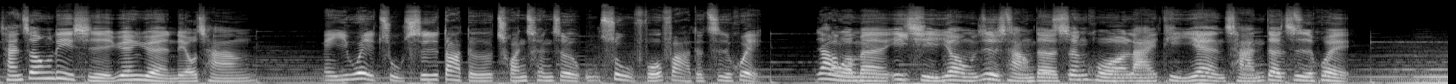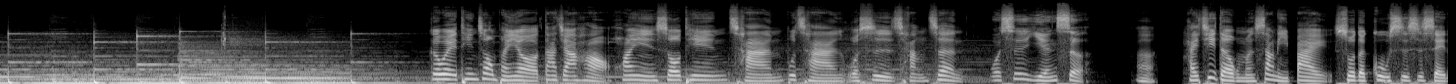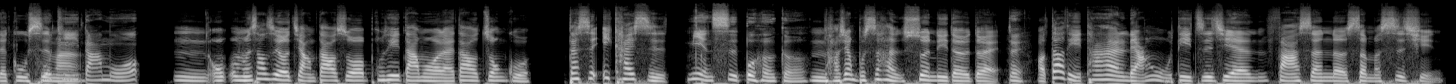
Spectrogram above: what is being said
禅宗历史源远流长，每一位祖师大德传承着无数佛法的智慧，让我们一起用日常的生活来体验禅的智慧。各位听众朋友，大家好，欢迎收听《禅不禅》，我是常正，我是颜舍。嗯，还记得我们上礼拜说的故事是谁的故事吗？菩提达摩。嗯，我我们上次有讲到说，菩提达摩来到中国，但是一开始面试不合格，嗯，好像不是很顺利，对不对？对。哦，到底他和梁武帝之间发生了什么事情？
